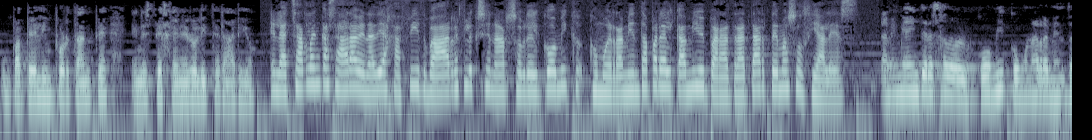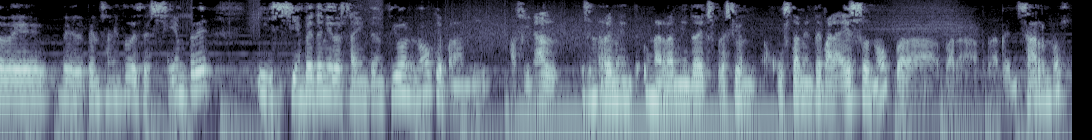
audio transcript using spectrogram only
un papel importante en este género literario. En la charla en Casa Árabe, Nadia Jafid va a reflexionar sobre el cómic como herramienta para el cambio y para tratar temas sociales. A mí me ha interesado el cómic como una herramienta de, de pensamiento desde siempre y siempre he tenido esa intención, ¿no? Que para mí, al final, es una herramienta, una herramienta de expresión justamente para eso, ¿no? Para, para, para, pensarnos.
